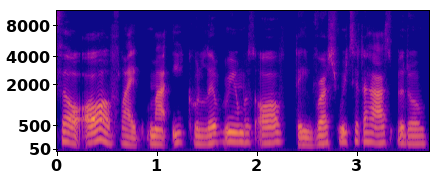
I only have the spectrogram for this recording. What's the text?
fell off. Like my equilibrium was off. They rushed me to the hospital.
